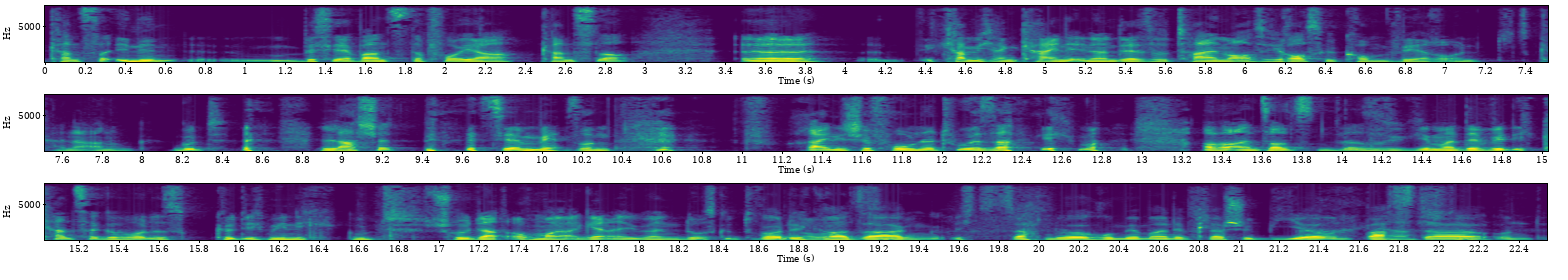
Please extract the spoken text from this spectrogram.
KanzlerInnen, bisher waren es davor ja Kanzler. Äh, ich kann mich an keinen erinnern, der total mal aus sich rausgekommen wäre und keine Ahnung. Gut, Laschet ist ja mehr so ein rheinische Frohnatur, sag ich mal. Aber ansonsten, also jemand, der wirklich Kanzler geworden ist, könnte ich mir nicht gut. Schröder hat auch mal gerne über den losgetrunken. Wollte ich gerade sagen. Ich sag nur, hol mir mal eine Flasche Bier und basta ja, und.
